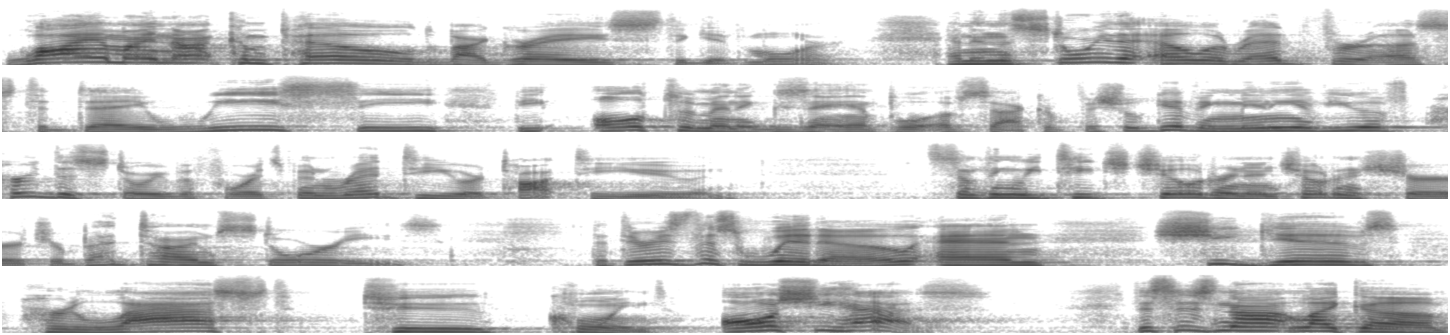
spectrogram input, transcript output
Why am I not compelled by grace to give more? And in the story that Ella read for us today, we see the ultimate example of sacrificial giving. Many of you have heard this story before, it's been read to you or taught to you. And it's something we teach children in children's church or bedtime stories. That there is this widow, and she gives her last two coins, all she has. This is not like a,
